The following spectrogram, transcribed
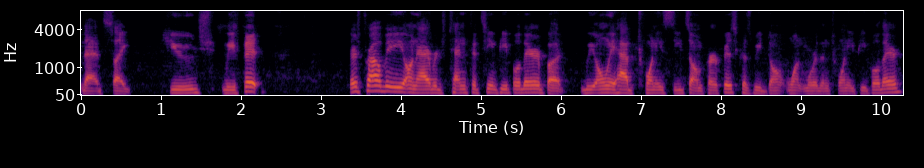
that's like huge. We fit, there's probably on average 10, 15 people there, but we only have 20 seats on purpose because we don't want more than 20 people there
